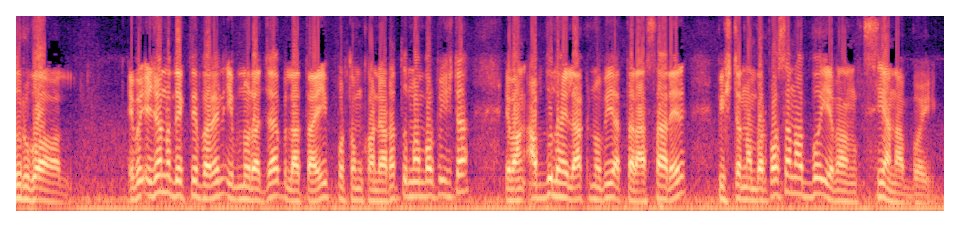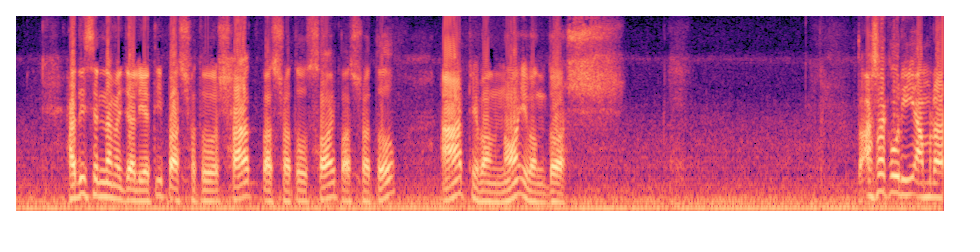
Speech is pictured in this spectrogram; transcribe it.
দুর্বল। এবার এজন্য দেখতে পারেন ইবনু রাজাব লাতাইফ প্রথম খণ্ডে আটাত্তর নম্বর পৃষ্ঠা, এবং আব্দুল হাই লাখ নবী আর তার আসারের পৃষ্ঠা নম্বর পঁচানব্বই এবং ছিয়ানব্বই। হাদিসের নামে জালিয়াতি পাঁচশত সাত, পাঁচশত ছয়, পাঁচশত আট এবং নয় এবং দশ। তো আশা করি আমরা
